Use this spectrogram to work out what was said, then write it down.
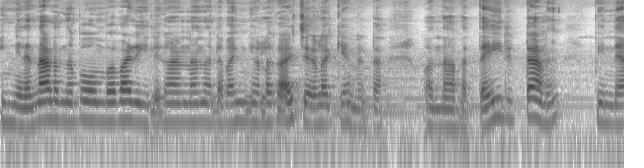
ഇങ്ങനെ നടന്നു പോകുമ്പോൾ വഴിയിൽ കാണുന്ന നല്ല ഭംഗിയുള്ള കാഴ്ചകളൊക്കെയാണ് കേട്ടോ. ഒന്നാമത്തെ ഇരുട്ടാണ്. പിന്നെ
